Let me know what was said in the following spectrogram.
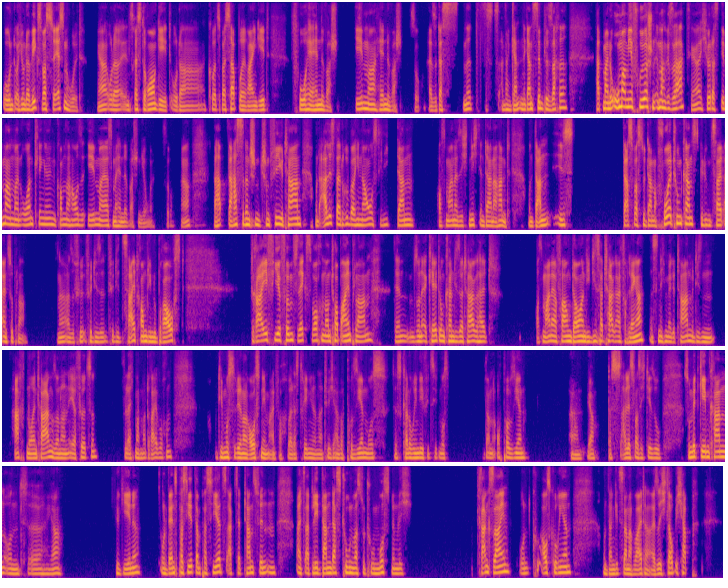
und euch unterwegs was zu essen holt, ja, oder ins Restaurant geht oder kurz bei Subway reingeht, vorher Hände waschen. Immer Hände waschen. So. Also das, ne, das ist einfach eine ganz simple Sache. Hat meine Oma mir früher schon immer gesagt. Ja, ich höre das immer an meinen Ohren klingeln, komm nach Hause, immer erstmal Hände waschen, Junge. So, ja. Da, hab, da hast du dann schon, schon viel getan und alles darüber hinaus liegt dann aus meiner Sicht nicht in deiner Hand. Und dann ist das, was du dann noch vorher tun kannst, genügend Zeit einzuplanen. Ne? Also für, für diese, für den Zeitraum, den du brauchst, drei, vier, fünf, sechs Wochen on top einplanen. Denn so eine Erkältung kann dieser Tage halt aus meiner Erfahrung dauern die dieser Tage einfach länger. Das ist nicht mehr getan mit diesen acht, neun Tagen, sondern eher 14. Vielleicht manchmal drei Wochen. Und die musst du dir dann rausnehmen einfach, weil das Training dann natürlich einfach pausieren muss. Das Kaloriendefizit muss dann auch pausieren. Ähm, ja, das ist alles, was ich dir so, so mitgeben kann. Und äh, ja, Hygiene. Und wenn es passiert, dann passiert's. Akzeptanz finden. Als Athlet dann das tun, was du tun musst, nämlich krank sein und auskurieren. Und dann geht's danach weiter. Also ich glaube, ich habe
